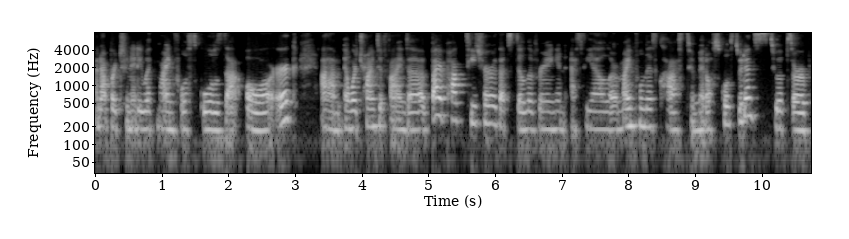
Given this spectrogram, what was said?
an opportunity with mindfulschools.org. Um, and we're trying to find a BIPOC teacher that's delivering an SEL or mindfulness class to middle school students to observe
